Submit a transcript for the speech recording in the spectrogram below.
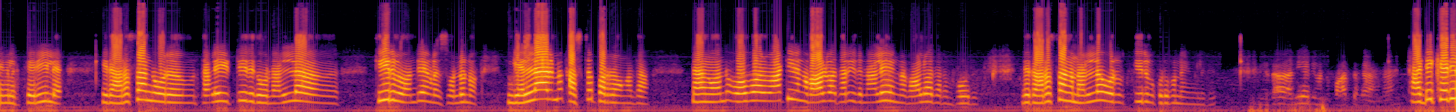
எங்களுக்கு தெரியல. இது அரசாங்கம் ஒரு தலையிட்டு இதுக்கு ஒரு நல்ல தீர்வு வந்து எங்களுக்கு சொல்லணும். இங்கே எல்லாருமே கஷ்டப்படுறவங்க தான். நாங்கள் வந்து ஒவ்வொரு வாட்டியும் எங்கள் வாழ்வாதாரம் இதனாலே எங்கள் வாழ்வாதாரம் போகுது. இதுக்கு அரசாங்கம் நல்ல ஒரு தீர்வு கொடுக்கணும் எங்களுக்கு. அடிக்கடி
